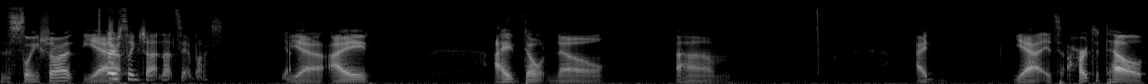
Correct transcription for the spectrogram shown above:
The slingshot, yeah, Or slingshot, not sandbox. yeah. yeah. I, I don't know. Um, I, yeah, it's hard to tell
